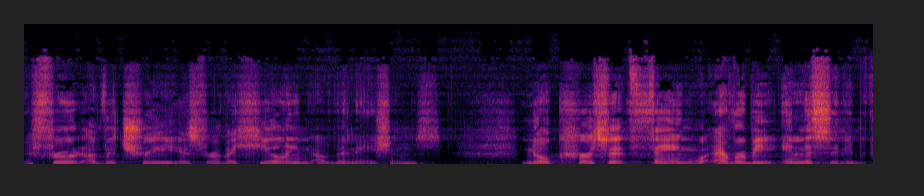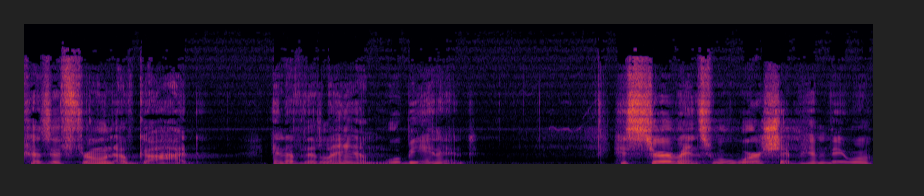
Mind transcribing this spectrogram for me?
The fruit of the tree is for the healing of the nations. No cursed thing will ever be in the city because the throne of God and of the Lamb will be in it. His servants will worship him. They will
